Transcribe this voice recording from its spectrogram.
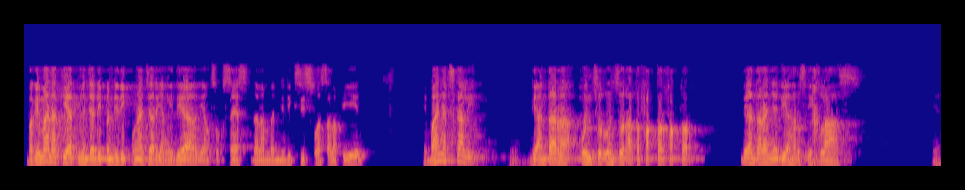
Bagaimana kiat menjadi pendidik pengajar yang ideal, yang sukses dalam mendidik siswa salafiyin? Ya, banyak sekali. Di antara unsur-unsur atau faktor-faktor. Di antaranya dia harus ikhlas. Ya,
